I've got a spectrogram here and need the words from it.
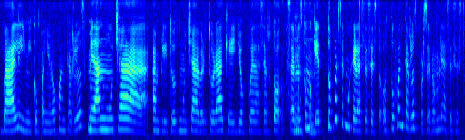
Val y mi compañero Juan Carlos me dan mucha amplitud, mucha abertura a que yo pueda hacer todo. O sea, no es como que tú por ser mujer haces esto o tú Juan Carlos por ser hombre haces esto,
